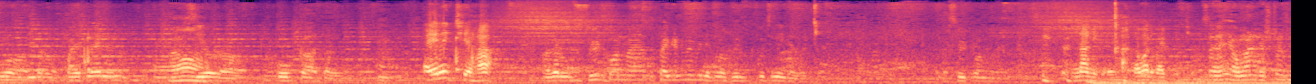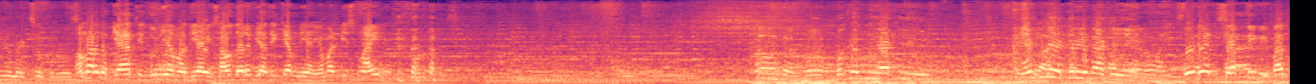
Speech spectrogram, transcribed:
वो अंदर पाइपलाइन है ना हाँ सीओ कोक का आता है એની જ છે હા अगर स्वीट कॉर्न में आया तो पैकेट में भी निकला फिर कुछ नहीं कह सकते स्वीट कॉर्न में आया ના નીકળે તમારી બાઈક છે सर है हमारे रेस्टोरेंट से मैं एक्सेल कर रहा हूँ અમારે તો ક્યાંથી દુનિયામાંથી આવી સાઉદી અરેબિયાથી કેમ નહીં આવી અમારી ડિશમાં આવી ને મગજની આખી એક બે કરી નાખી ફૂડ એન્ડ સેફટી વિભાગ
